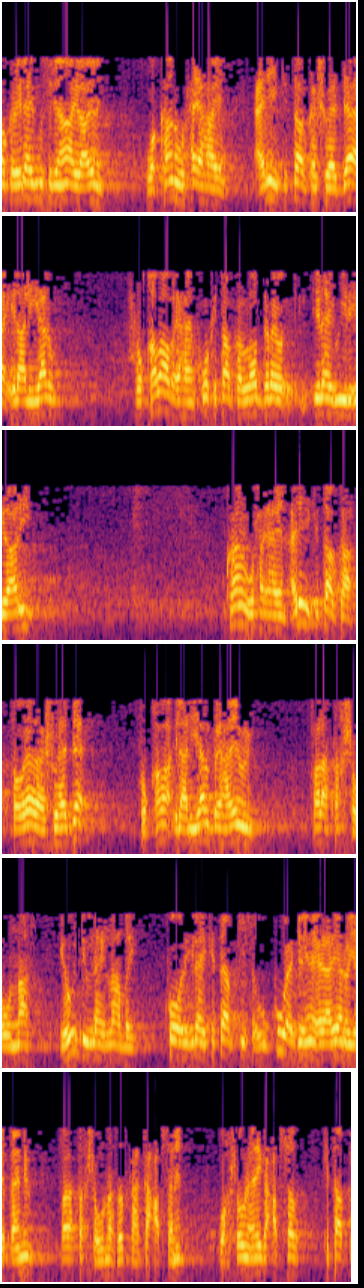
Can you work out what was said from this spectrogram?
نوكر إلهي موسى لنا إيرالي وكانوا حيها عليه كتابك شهداء إلالي يالو. رقباء بأيهان كوا كتابك الله درى إلهي وير إلالي كانوا وحيهان عليه كتابك توراة شهداء رقباء إلاليال بأيهان فلا تخشوا الناس. يهودي إلهي الله الله كوا إلهي كتاب كيسا وكوا جهين إلاليان ويقانين فلا تخشوا الناس. ذاتك كعبسنين واخشون عليك عبصد كتابك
